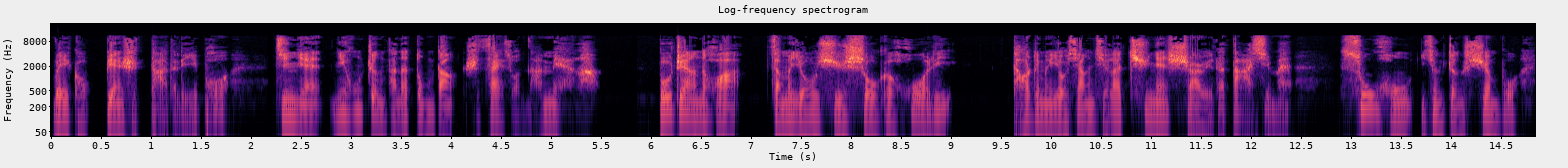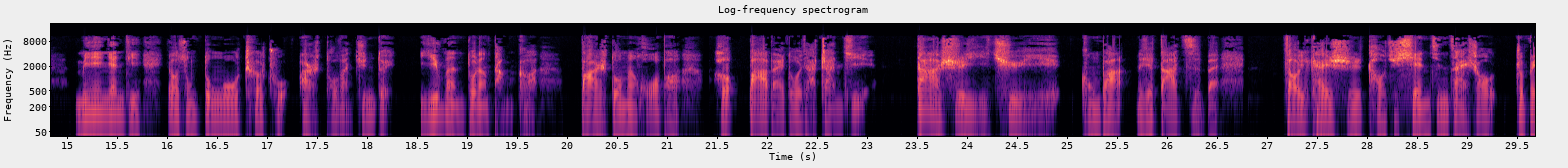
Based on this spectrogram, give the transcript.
胃口便是大的离谱。今年霓虹政坛的动荡是在所难免了，不这样的话，怎么有序收割获利？陶志明又想起了去年十二月的大新闻，苏红已经正式宣布，明年年底要从东欧撤出二十多万军队、一万多辆坦克、八十多门火炮和八百多架战机。大势已去矣，恐怕那些大资本早已开始套取现金在手，准备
